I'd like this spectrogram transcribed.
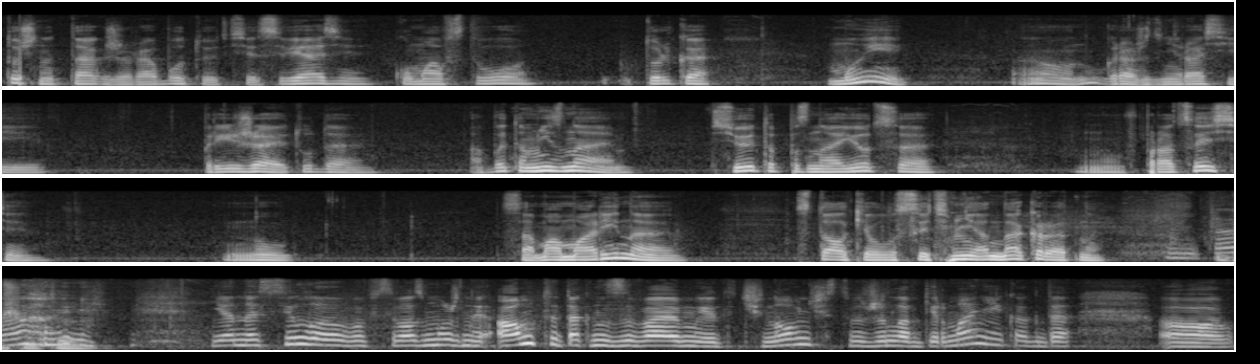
точно так же работают все связи, кумовство. Только мы, э, ну, граждане России, приезжая туда, об этом не знаем. Все это познается ну, в процессе. Ну, сама Марина сталкивалась с этим неоднократно. Да. общем-то. Я носила во всевозможные амты, так называемые, это чиновничество. Жила в Германии, когда э,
